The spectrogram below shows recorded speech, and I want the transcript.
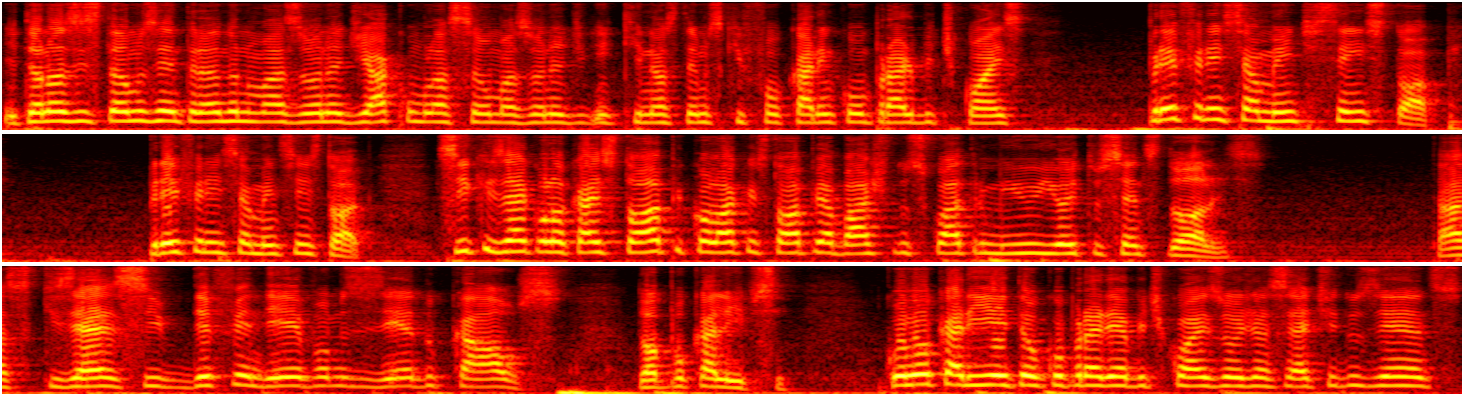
Então nós estamos entrando numa zona de acumulação, uma zona de que nós temos que focar em comprar bitcoins preferencialmente sem stop. Preferencialmente sem stop. Se quiser colocar stop, coloca stop abaixo dos 4.800 dólares. Tá? Se quiser se defender, vamos dizer, do caos, do apocalipse. Colocaria, então, compraria bitcoins hoje a 7,200.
